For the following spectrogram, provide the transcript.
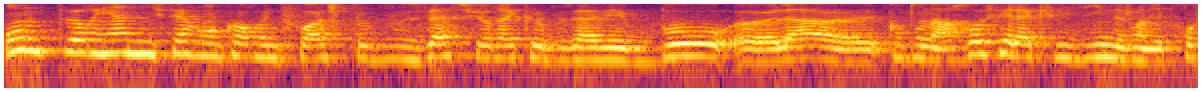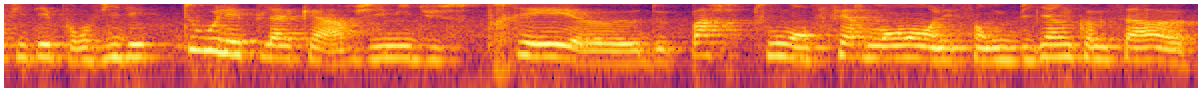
On ne peut rien y faire encore une fois, je peux vous assurer que vous avez beau, euh, là, euh, quand on a refait la cuisine, j'en ai profité pour vider tous les placards, j'ai mis du spray euh, de partout en fermant, en laissant bien comme ça.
